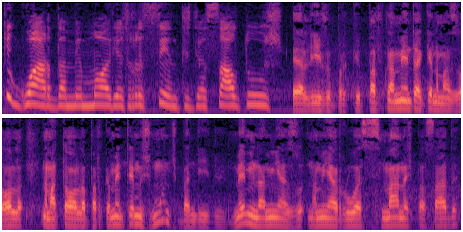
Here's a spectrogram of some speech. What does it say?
que guarda memórias recentes de assaltos. É alívio porque praticamente aqui na Mazola, na Matola, praticamente temos muitos bandidos. Mesmo na minha, na minha rua, semanas passadas,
